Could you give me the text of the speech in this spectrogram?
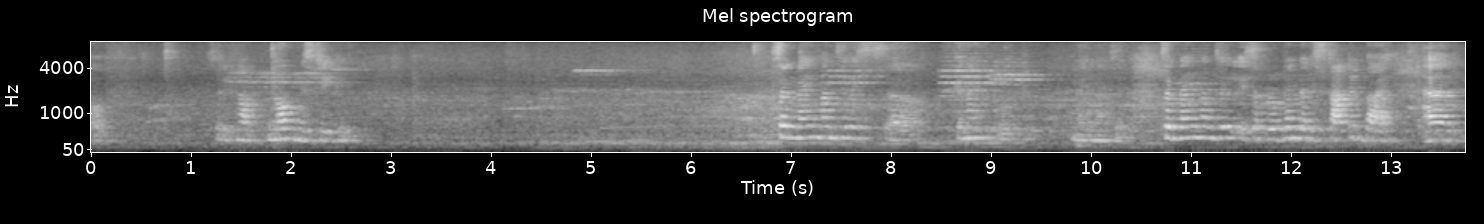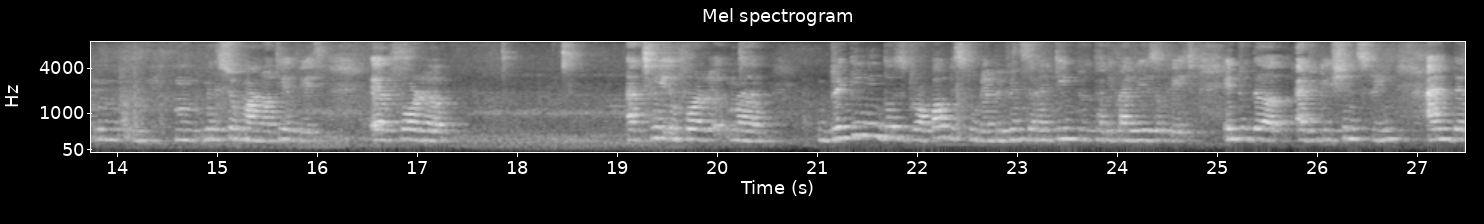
of, so if not, not mistaken. Sir, Nai Manzil is, uh, can I go to? So Nai Manzil is a program that is started by uh, mm, mm, Minister of Minority Affairs for actually for bringing in those dropout students between 17 to 35 years of age into the education stream and uh,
